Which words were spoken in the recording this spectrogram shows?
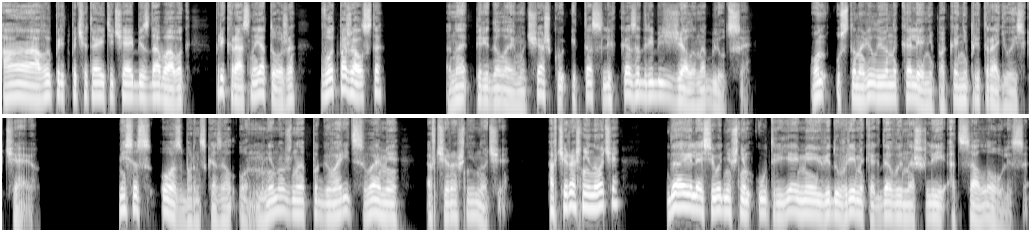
А, вы предпочитаете чай без добавок. Прекрасно, я тоже. Вот, пожалуйста». Она передала ему чашку, и та слегка задребезжала на блюдце. Он установил ее на колени, пока не притрагиваясь к чаю. «Миссис Осборн», — сказал он, — «мне нужно поговорить с вами о вчерашней ночи». «О вчерашней ночи?» «Да, или о сегодняшнем утре. Я имею в виду время, когда вы нашли отца Лоулиса.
